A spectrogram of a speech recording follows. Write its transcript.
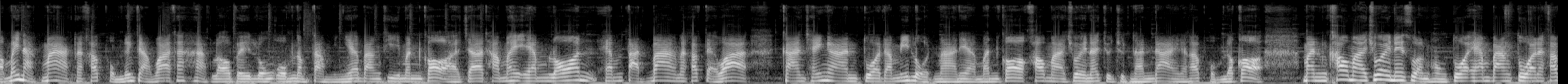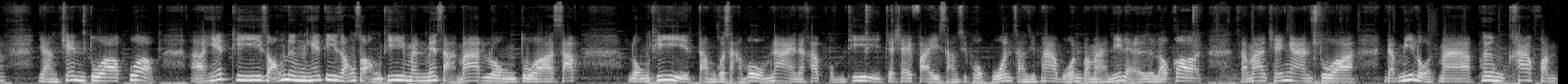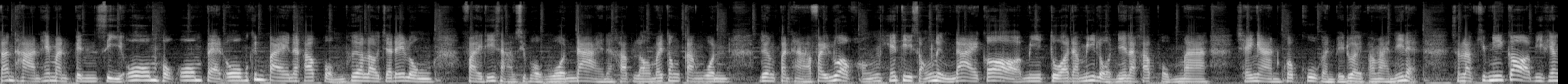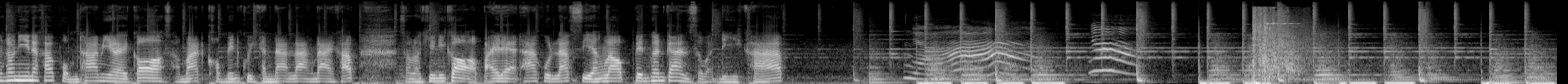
ไม่หนักมากนะครับ ผมเนื่องจากว่าถ้าหากเราไปลงโอมต่ำๆอย่างเงี้ยบางทีมันก็อาจจะทำให้แอมร้อนแอมตัดบ้างนะครับ แต่ว่าการใช้งานตัวดัมมี่โหลดมาเนี่ยมันก็เข้ามาช่วยณจุดๆนั้นได้นะครับ ผมแล้วก็มันเข้ามาช่วยในส่วนของตัวแอมบางตัวนะครับ อย่างเช่นตัวพวกอ่า HT 21 HT 22 ที่มันไม่สามารถลงตัวซับ ลงที่ต่ำกว่า 3 โอห์มได้นะครับผมที่จะใช้ไฟ 36 โวลต์ 35 โวลต์ประมาณนี้แหละเออแล้วก็สามารถใช้งานตัวดัมมี่โหลดมาเพิ่มค่าความต้านทานให้มันเป็น 4 โอห์ม 6 โอห์ม 8 โอห์มขึ้นไปนะครับผมเพื่อเราจะได้ลงไฟที่ 36 โวลต์ได้นะครับเราไม่ต้องกังวลเรื่องปัญหาไฟลวกของ HT21 ได้ก็มีตัวดัมมี่โหลดนี่แหละครับผมมาใช้งานควบคู่กันไปด้วยประมาณนี้แหละสำหรับคลิปนี้ก็มีเพียงเท่านี้นะครับผมถ้ามีอะไรก็สามารถคอมเมนต์คุยกันด้านล่างได้ครับสำหรับคลิปนี้ก็ไปและถ้าคุณรักเสียงเราเป็นเพื่อนกันสวัสดีครับ yeah.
